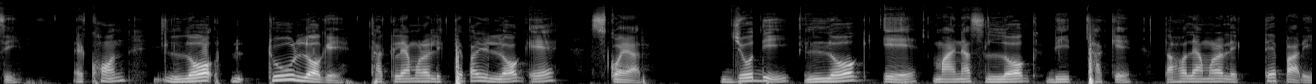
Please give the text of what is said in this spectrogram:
C এখন ল টু লগে থাকলে আমরা লিখতে পারি লগ এ স্কোয়ার যদি log A minus log B থাকে, তাহলে আমরা লিখতে পারি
